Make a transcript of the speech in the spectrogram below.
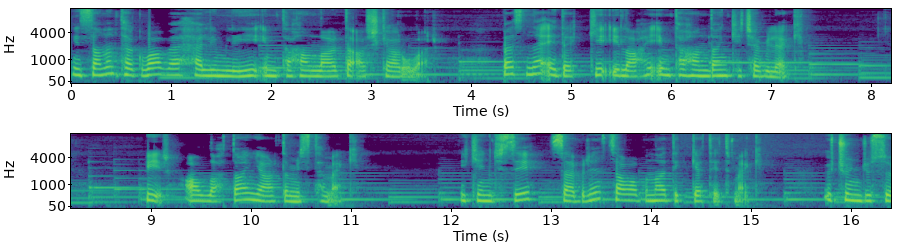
İnsanın təqva və həlimliyi imtahanlarda aşkar olar. Bəs nə edək ki, ilahi imtahandan keçə bilək? 1. Allahdan yardım istəmək. İkincisi, səbrin savabına diqqət etmək. Üçüncüsü,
